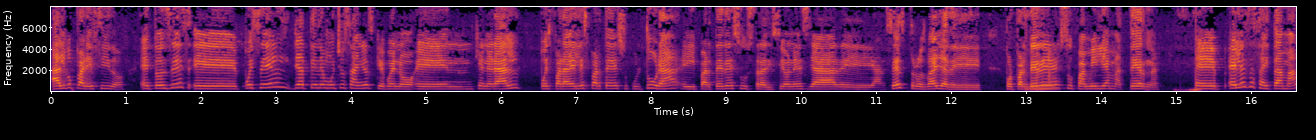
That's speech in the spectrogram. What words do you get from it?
algo parecido. Entonces, eh, pues él ya tiene muchos años que, bueno, en general pues para él es parte de su cultura y parte de sus tradiciones ya de ancestros, vaya, de por parte de su familia materna. Eh, él es de Saitama,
